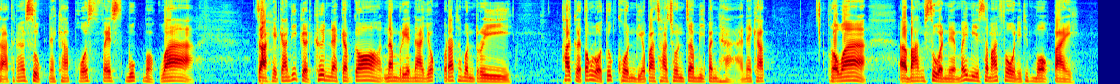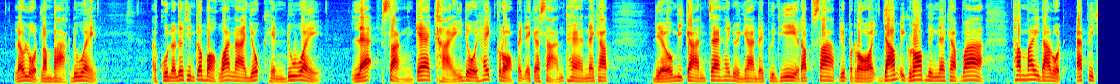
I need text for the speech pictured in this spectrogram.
สาธารณสุขนะครับโพสต์ Facebook บอกว่า จากเหตุการณ์ที่เกิดขึ้นนะครับก็นำเรียนนายกรัฐมนตรี ถ้าเกิดต้องโหลดทุกคนเดี๋ยวประชาชนจะมีปัญหานะครับ เพราะว่าบางส่วนเนี่ยไม่มีสมาร์ทโฟนที่ผมบอกไป แล้วโหลดลำบากด้วย คุณอนุทินก็บอกว่านายกเห็นด้วย และสั่งแก้ไขโดยให้กรอกเป็นเอกสารแทนนะครับเดี๋ยวมีการแจ้งให้หน่วยงานในพื้นที่รับทราบเรียบร้อย ย้ำอีกรอบหนึ่งนะครับว่าถ้าไม่ดาวน์โหลดแอปพลิเค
